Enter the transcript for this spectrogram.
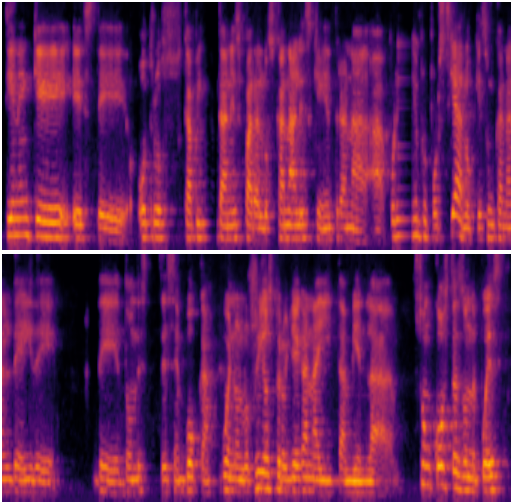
tienen que este, otros capitanes para los canales que entran a, por ejemplo, por Seattle, que es un canal de ahí de, de donde desemboca, bueno, los ríos, pero llegan ahí también la, son costas donde puedes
